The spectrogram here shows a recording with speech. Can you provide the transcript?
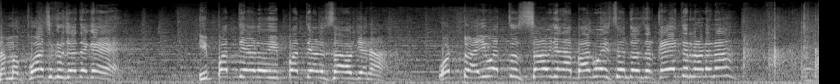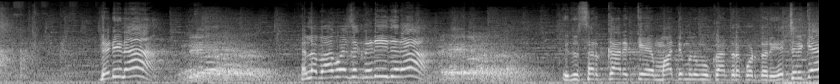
ನಮ್ಮ ಪೋಷಕರ ಜೊತೆಗೆ ಇಪ್ಪತ್ತೇಳು ಇಪ್ಪತ್ತೇಳು ಸಾವಿರ ಜನ, ಒಟ್ಟು ಐವತ್ತು ಸಾವಿರ ಜನ ಭಾಗವಹಿಸುವಂತ ಒಂದು ಕೈ ಎತ್ತಿರಿ ನೋಡೋಣ. ರೆಡಿನಾ ಎಲ್ಲ ಭಾಗವಹಿಸಕ್ಕೆ ರೆಡಿ ಇದ್ದೀರಾ? ಇದು ಸರ್ಕಾರಕ್ಕೆ ಮಾಧ್ಯಮದ ಮುಖಾಂತರ ಕೊಡ್ತಾರೆ. ಎಚ್ಚರಿಕೆ?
